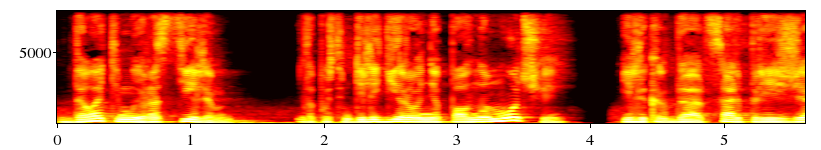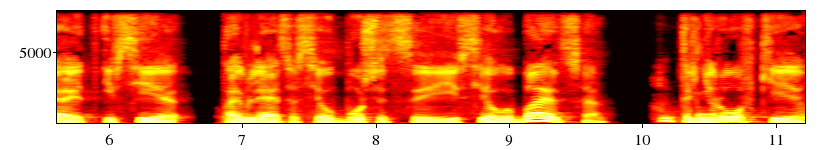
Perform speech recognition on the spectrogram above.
Давайте мы разделим, допустим, делегирование полномочий или когда царь приезжает и все появляются все уборщицы и все улыбаются, тренировки,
